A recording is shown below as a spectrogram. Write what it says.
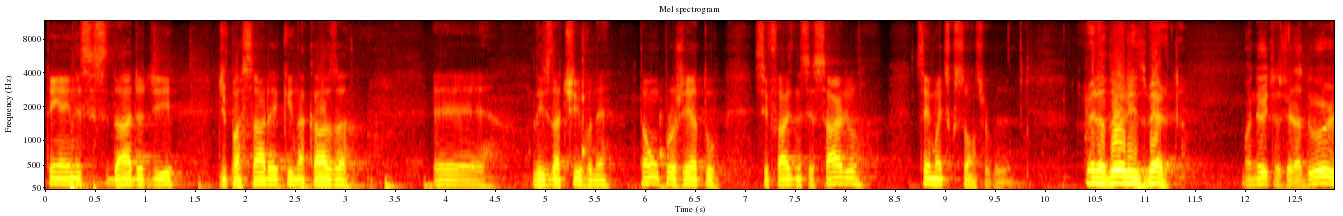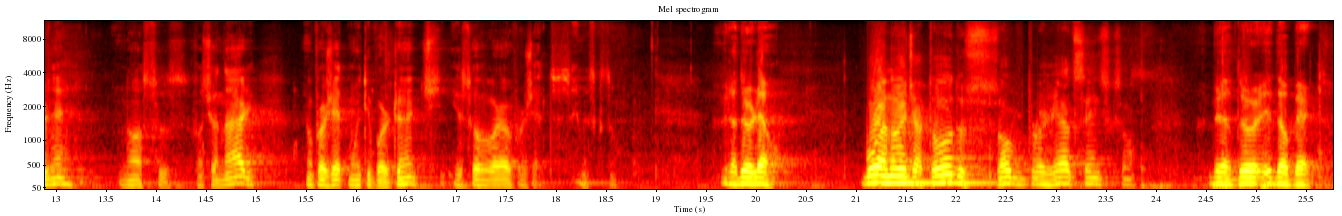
tem aí necessidade de, de passar aqui na casa é, legislativa, né? Então o projeto se faz necessário, sem mais discussão, senhor presidente. Vereador Isberto. Boa noite aos vereadores, né? nossos funcionários. É um projeto muito importante e eu sou favorável ao projeto, sem mais discussão. Vereador Léo. Boa noite a todos. Sobre o projeto, sem discussão. Vereador Edalberto.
